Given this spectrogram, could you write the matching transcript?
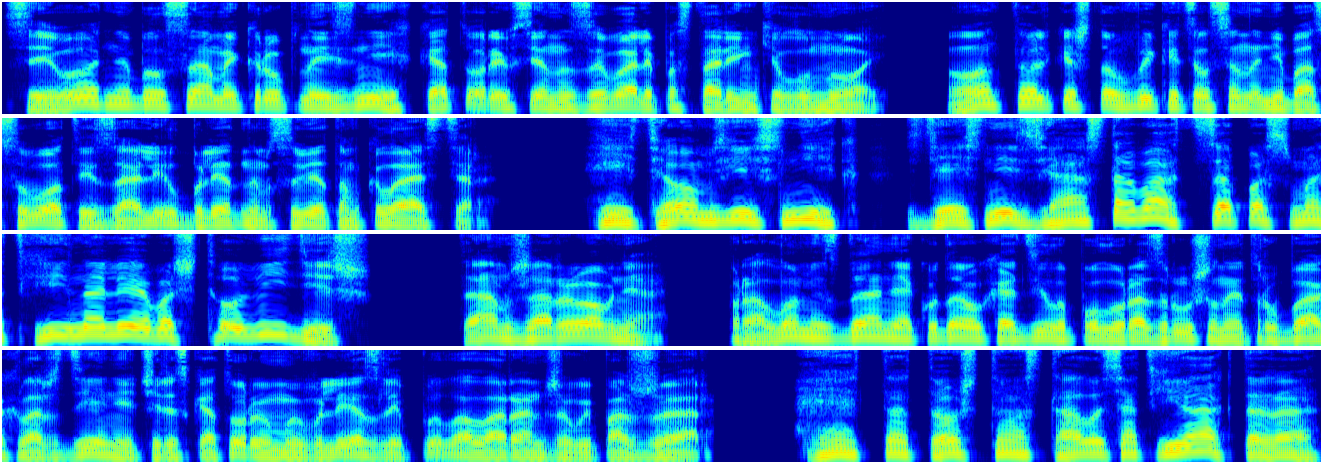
Сегодня был самый крупный из них, который все называли по старинке луной. Он только что выкатился на небосвод и залил бледным светом кластер. «Идем, ясник, здесь нельзя оставаться, посмотри налево, что видишь?» «Там жаровня», проломе здания, куда уходила полуразрушенная труба охлаждения, через которую мы влезли, пылал оранжевый пожар. «Это то, что осталось от реактора.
